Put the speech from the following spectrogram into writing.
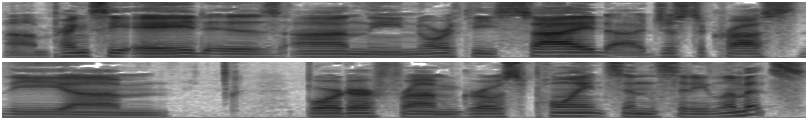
Um, Pregnancy Aid is on the northeast side, uh, just across the um, border from Grosse Pointe's in the city limits.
